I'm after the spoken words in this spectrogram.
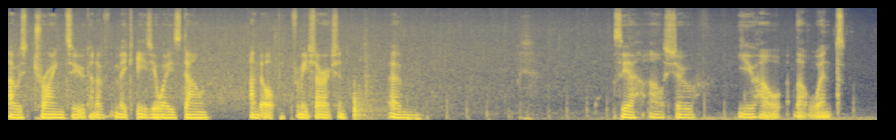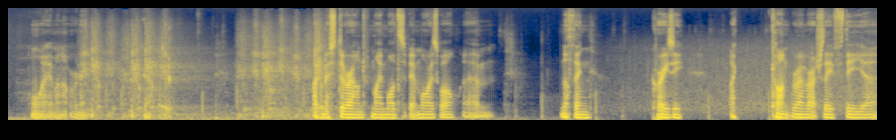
I was trying to kind of make easier ways down and up from each direction. Um, so yeah, I'll show you how that went. Why am I not running? Okay. I've messed around with my mods a bit more as well. Um, nothing crazy. I can't remember actually if the uh,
